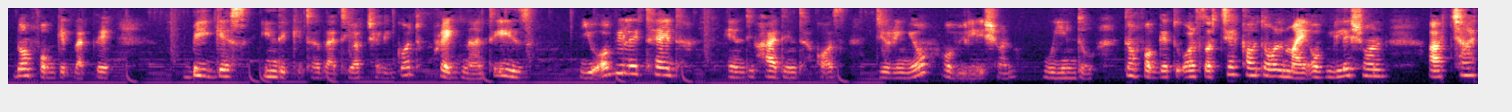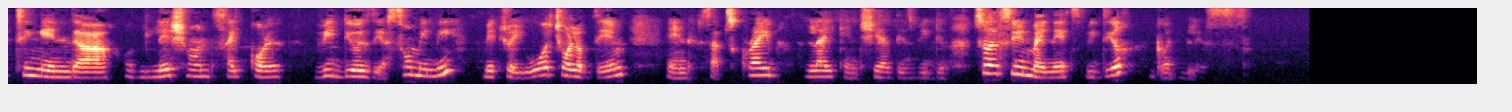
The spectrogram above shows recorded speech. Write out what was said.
don't forget that the biggest indicator that you actually got pregnant is you ovulated and you had intercourse during your ovulation window. Don't forget to also check out all my ovulation uh, charting and uh, ovulation cycle videos. There are so many make sure you watch all of them and subscribe like and share this video. So i'll see you in my next video. God bless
